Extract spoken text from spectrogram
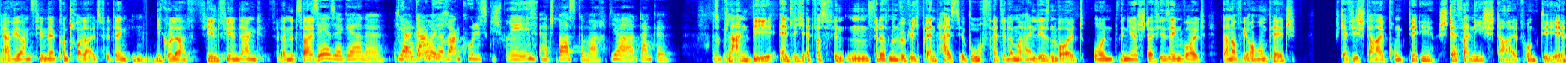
Ja, wir haben viel mehr Kontrolle, als wir denken. Nicola, vielen, vielen Dank für deine Zeit. Sehr, sehr gerne. Ich ja, danke, danke euch. war ein cooles Gespräch. Hat Spaß gemacht. Ja, danke. Also Plan B, endlich etwas finden, für das man wirklich brennt, heißt ihr Buch, falls ihr da mal reinlesen wollt. Und wenn ihr Steffi sehen wollt, dann auf ihrer Homepage steffistahl.de, stephaniestahl.de.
